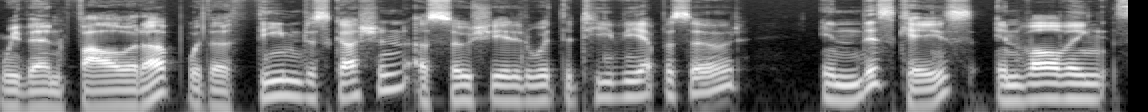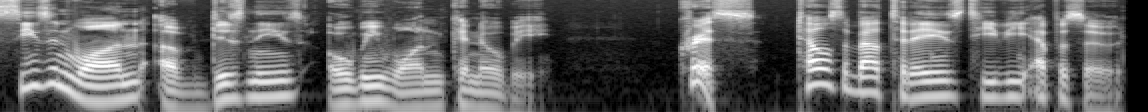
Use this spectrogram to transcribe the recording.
We then follow it up with a theme discussion associated with the TV episode, in this case, involving season one of Disney's Obi Wan Kenobi. Chris, tell us about today's TV episode.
